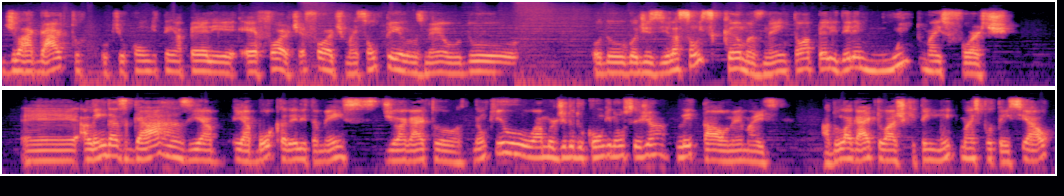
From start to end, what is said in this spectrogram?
de lagarto. O que o Kong tem a pele é forte, é forte, mas são pelos, né? O do, o do Godzilla são escamas, né? Então a pele dele é muito mais forte. É, além das garras e a, e a boca dele também, de lagarto. Não que o, a mordida do Kong não seja letal, né? Mas a do lagarto eu acho que tem muito mais potencial.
